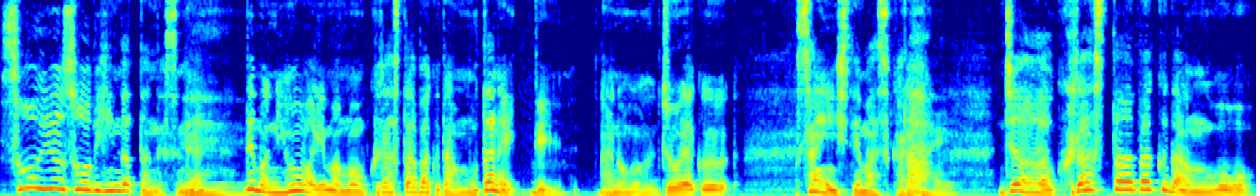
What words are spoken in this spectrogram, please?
そういう装備品だったんですね、えー、でも日本は今もうクラスター爆弾を持たないっていう、うん、あの条約サインしてますから、はい、じゃあクラスター爆弾を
